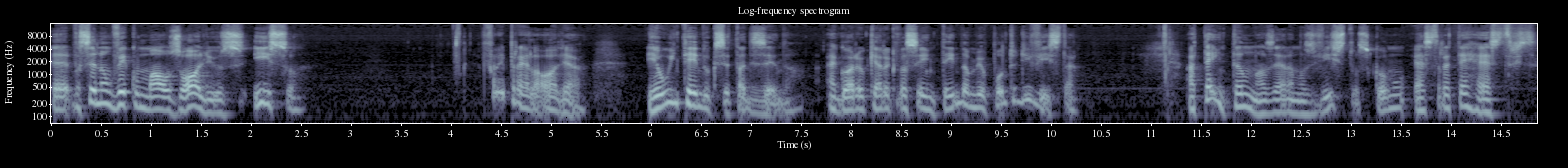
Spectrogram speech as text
é, você não vê com maus olhos isso? Falei para ela, olha, eu entendo o que você está dizendo. Agora eu quero que você entenda o meu ponto de vista. Até então nós éramos vistos como extraterrestres.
